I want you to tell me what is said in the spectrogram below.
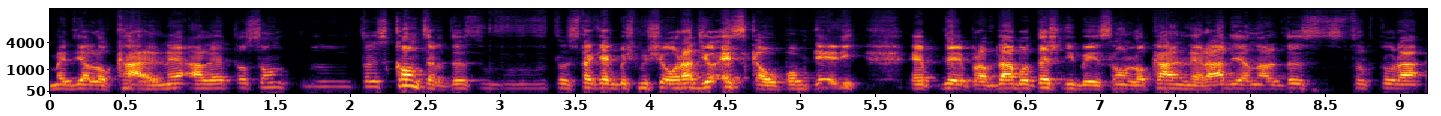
media lokalne, ale to są, to jest koncern, to jest, to jest tak jakbyśmy się o Radio SK upomnieli, prawda? Bo też niby są lokalne radia, no ale to jest struktura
